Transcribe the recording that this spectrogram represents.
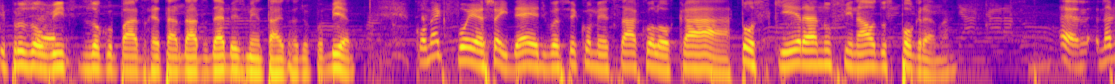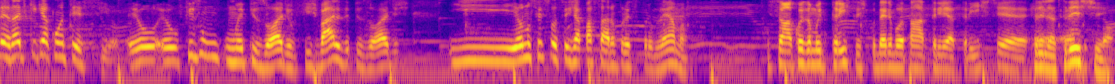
e pros ouvintes desocupados, retardados, débeis mentais, radiofobia, como é que foi essa ideia de você começar a colocar tosqueira no final dos programas? É, na verdade, o que, que aconteceu? Eu, eu fiz um, um episódio, fiz vários episódios, e eu não sei se vocês já passaram por esse problema. Isso é uma coisa muito triste, se vocês puderem botar uma trilha triste. É, Trilha é- é triste? bom.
